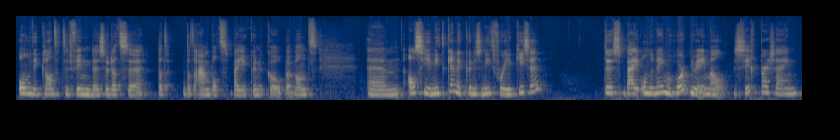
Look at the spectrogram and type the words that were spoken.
om die klanten te vinden, zodat ze dat, dat aanbod bij je kunnen kopen. Want um, als ze je niet kennen, kunnen ze niet voor je kiezen. Dus bij ondernemen hoort nu eenmaal zichtbaar zijn.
